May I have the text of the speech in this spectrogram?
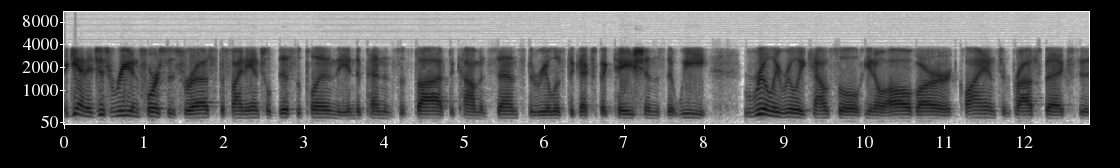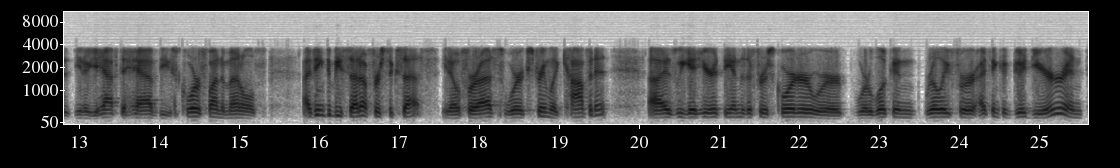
again it just reinforces for us the financial discipline, the independence of thought, the common sense, the realistic expectations that we really really counsel, you know, all of our clients and prospects that you know you have to have these core fundamentals I think to be set up for success. You know, for us, we're extremely confident uh, as we get here at the end of the first quarter. We're we're looking really for I think a good year, and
